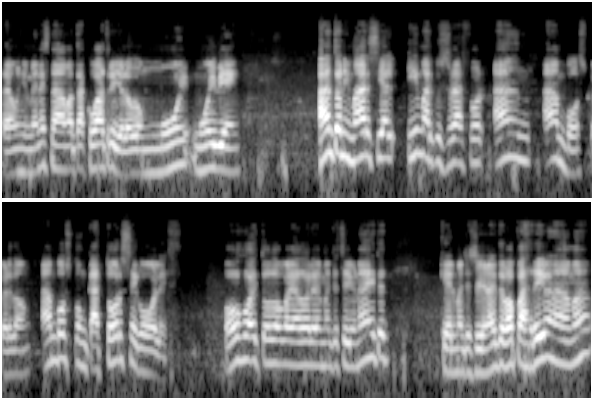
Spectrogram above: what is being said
Raúl Jiménez nada más está 4 y yo lo veo muy, muy bien. Anthony Martial y Marcus Rashford, an- ambos, perdón, ambos con 14 goles. Ojo a estos dos goleadores del Manchester United, que el Manchester United va para arriba nada más.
